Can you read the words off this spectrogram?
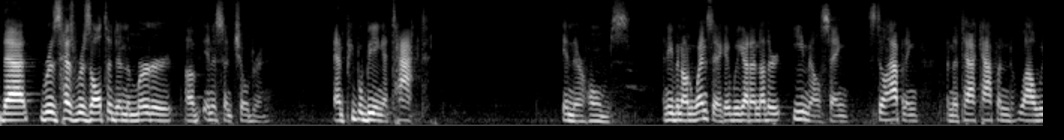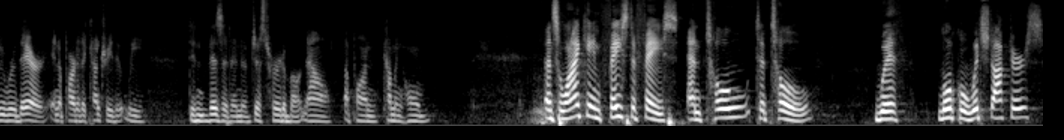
that res- has resulted in the murder of innocent children and people being attacked in their homes. And even on Wednesday, we got another email saying still happening. An attack happened while we were there in a part of the country that we didn't visit and have just heard about now upon coming home. And so when I came face to face and toe to toe with local witch doctors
